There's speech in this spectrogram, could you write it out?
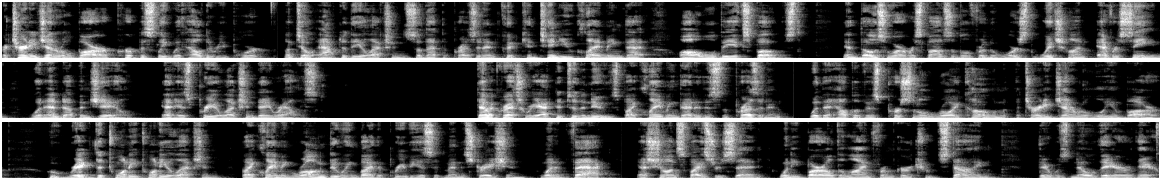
Attorney General Barr purposely withheld the report until after the election so that the president could continue claiming that all will be exposed and those who are responsible for the worst witch hunt ever seen would end up in jail at his pre election day rallies. Democrats reacted to the news by claiming that it is the president, with the help of his personal Roy Cohn, Attorney General William Barr, who rigged the 2020 election by claiming wrongdoing by the previous administration, when in fact, as Sean Spicer said when he borrowed the line from Gertrude Stein, there was no there there.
